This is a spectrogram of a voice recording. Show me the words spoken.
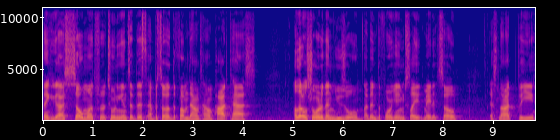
Thank you guys so much for tuning into this episode of the From Downtown podcast. A little shorter than usual. I think the four game slate made it so it's not the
